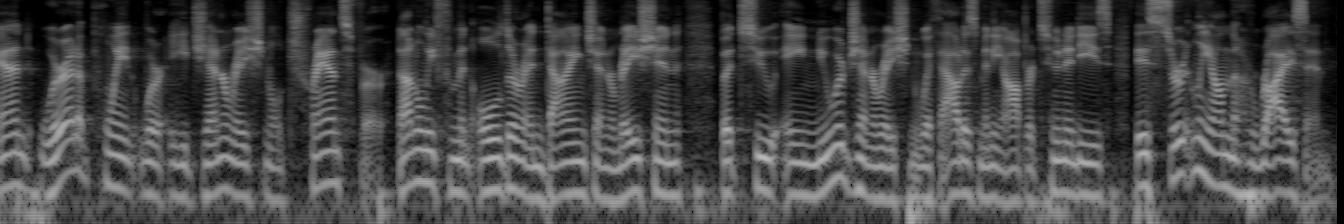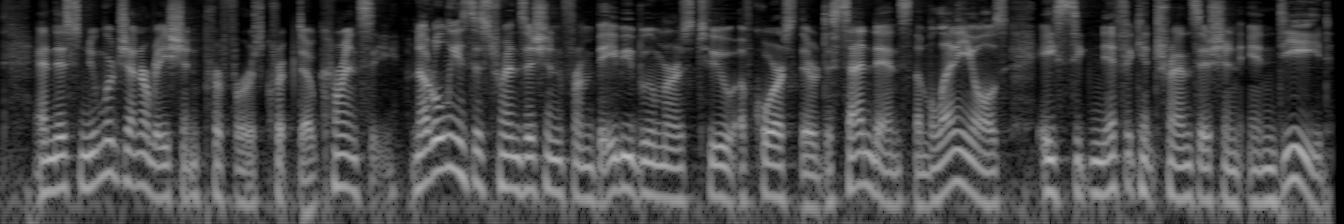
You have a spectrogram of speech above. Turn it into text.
And we're at a point where a generational transfer, not only from an older and dying generation, but to a newer generation without as many opportunities, is certainly on the horizon. And this newer generation prefers cryptocurrency. Not only is this transition from baby boomers to, of course, their descendants the millennials, a significant transition indeed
